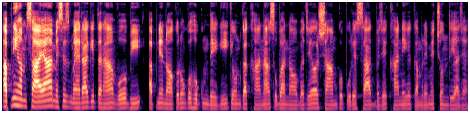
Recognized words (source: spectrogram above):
اپنی ہمسایہ مسز مہرا کی طرح وہ بھی اپنے نوکروں کو حکم دے گی کہ ان کا کھانا صبح نو بجے اور شام کو پورے سات بجے کھانے کے کمرے میں چن دیا جائے۔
